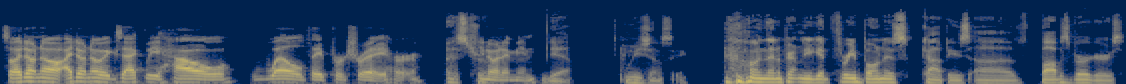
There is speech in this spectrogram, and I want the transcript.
so I don't know. I don't know exactly how well they portray her. That's true. You know what I mean? Yeah, we shall see. oh, and then apparently you get three bonus copies of Bob's Burgers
